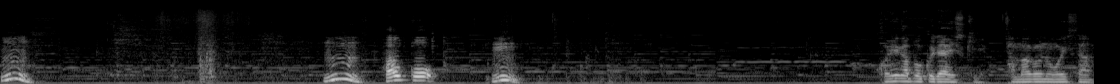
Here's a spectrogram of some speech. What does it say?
うん。うん最高うん。これが僕大好き。卵の美味しさ。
